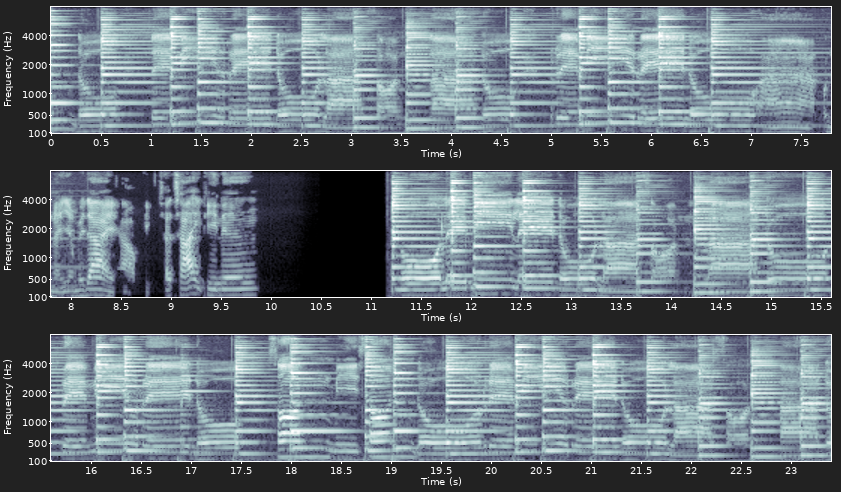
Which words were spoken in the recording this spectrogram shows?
นโดเรมีเรโดลาซอนลาโดเรมีเรโดอ่าคนไหนยังไม่ได้อ้าวอีกช้าๆอีกทีหนึ่งโดเรมีเรโดลาซอนลาโดเรมีเรโดซอนมีซอนโดเรมีเรโดลาซอนลาโด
